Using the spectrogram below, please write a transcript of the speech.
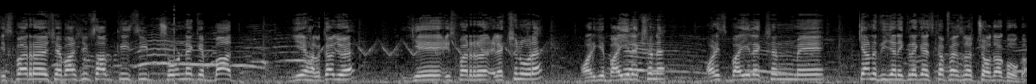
اس پر شہباز شریف صاحب کی سیٹ چھوڑنے کے بعد یہ حلقہ جو ہے، یہ اس پر الیکشن ہو رہا ہے اور یہ بائی الیکشن ہے اور اس بائی الیکشن میں کیا نتیجہ نکلے گا؟ اس کا فیصلہ چودہ کو ہوگا۔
